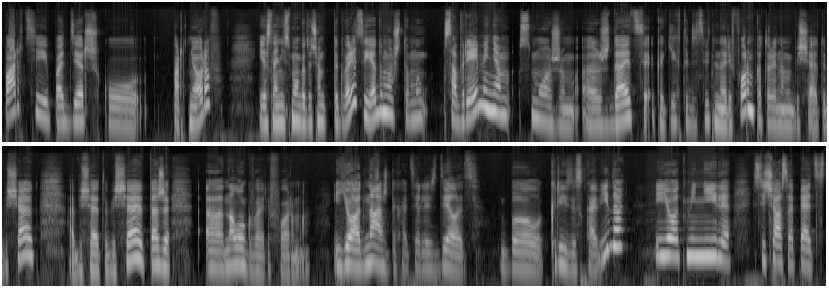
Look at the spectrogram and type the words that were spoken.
партии, поддержку партнеров, если они смогут о чем-то договориться, я думаю, что мы со временем сможем э, ждать каких-то действительно реформ, которые нам обещают, обещают, обещают, обещают. Та же э, налоговая реформа. Ее однажды хотели сделать, был кризис ковида, ее отменили. Сейчас опять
